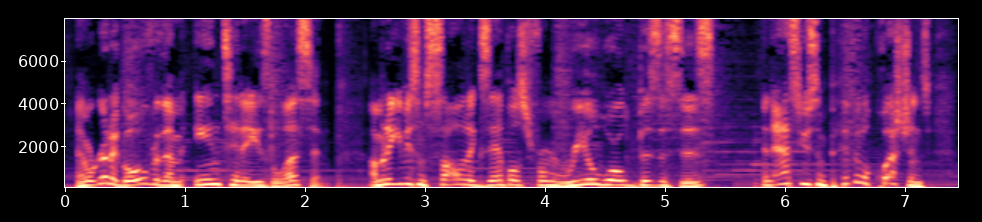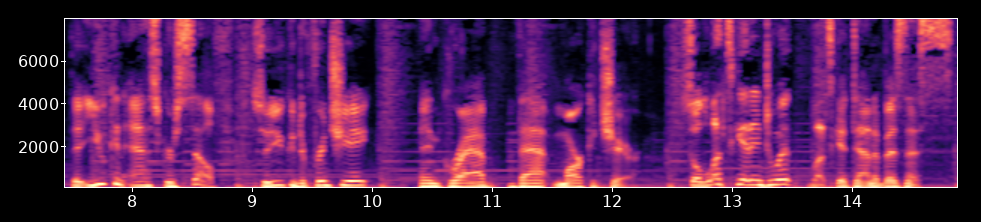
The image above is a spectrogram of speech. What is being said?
And we're going to go over them in today's lesson. I'm going to give you some solid examples from real world businesses and ask you some pivotal questions that you can ask yourself so you can differentiate and grab that market share. So let's get into it. Let's get down to business.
